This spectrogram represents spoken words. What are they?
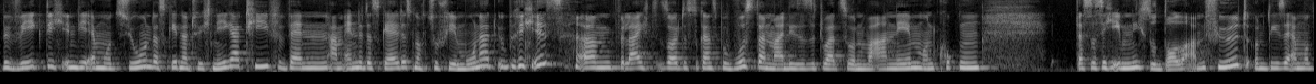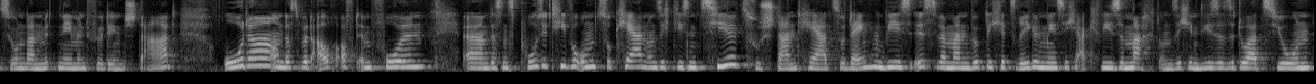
Beweg dich in die Emotion. Das geht natürlich negativ, wenn am Ende des Geldes noch zu viel Monat übrig ist. Ähm, vielleicht solltest du ganz bewusst dann mal diese Situation wahrnehmen und gucken, dass es sich eben nicht so doll anfühlt und diese Emotionen dann mitnehmen für den Start. Oder, und das wird auch oft empfohlen, ähm, das ins Positive umzukehren und sich diesen Zielzustand herzudenken, wie es ist, wenn man wirklich jetzt regelmäßig Akquise macht und sich in diese Situation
